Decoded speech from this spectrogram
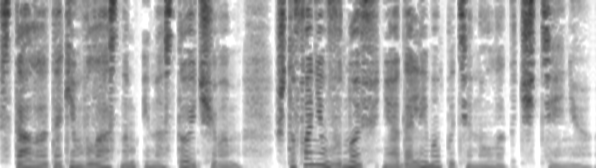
стало таким властным и настойчивым, что Фанни вновь неодолимо потянула к чтению.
